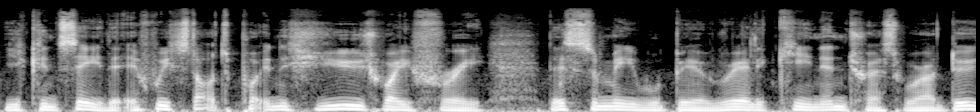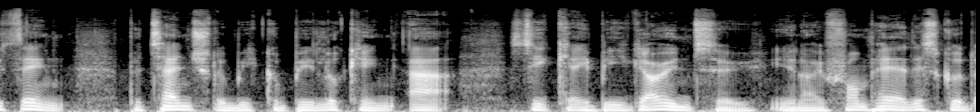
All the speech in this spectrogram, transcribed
you can see that if we start to put in this huge wave three, this to me would be a really keen interest where I do think potentially we could be looking at CKB going to, you know, from here, this could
